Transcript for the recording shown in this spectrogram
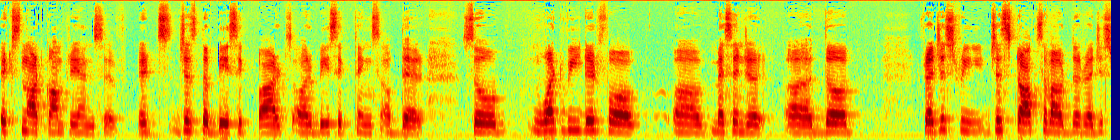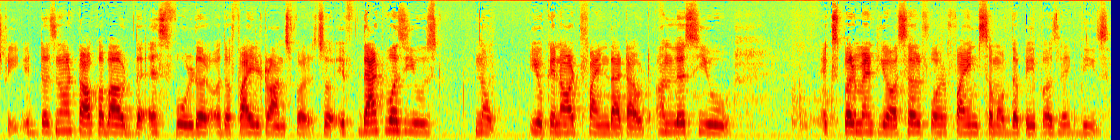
it's not comprehensive. It's just the basic parts or basic things up there. So what we did for uh, Messenger, uh, the registry just talks about the registry. It does not talk about the S folder or the file transfer. So if that was used, no, you cannot find that out unless you experiment yourself or find some of the papers like these.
